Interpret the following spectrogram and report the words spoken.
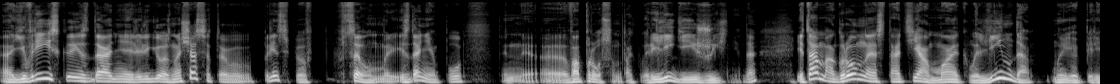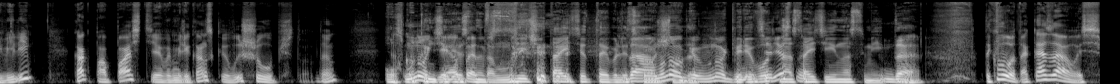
э, еврейское издание, религиозное. А сейчас это, в принципе, в целом издание по э, вопросам так, религии и жизни. Да? И там огромная статья Майкла Линда, мы ее перевели, как попасть в американское высшее общество. Да? Ох, как многие интересно. об этом. Все читайте таблет. Да, много, много Перевод на сайте и на СМИ. Да. Так вот, оказалось,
